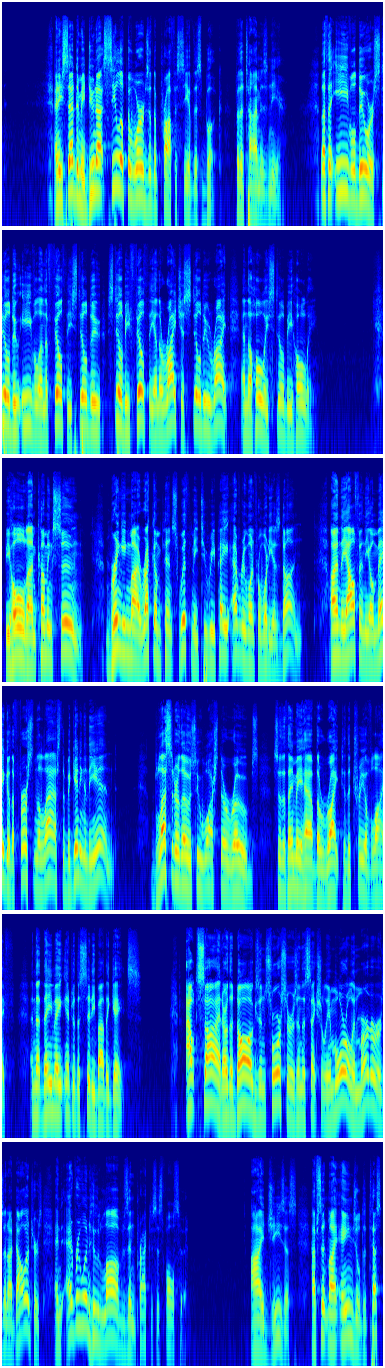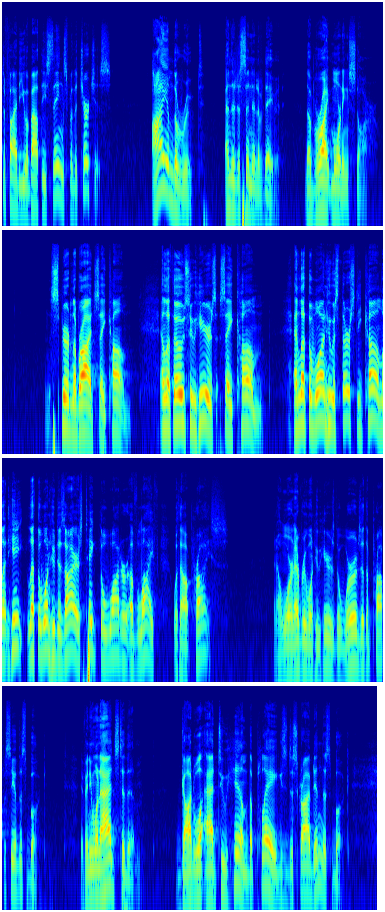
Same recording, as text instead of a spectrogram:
And he said to me, Do not seal up the words of the prophecy of this book, for the time is near. Let the evildoer still do evil, and the filthy still do still be filthy, and the righteous still do right, and the holy still be holy. Behold, I'm coming soon, bringing my recompense with me to repay everyone for what he has done. I am the Alpha and the Omega, the first and the last, the beginning and the end. Blessed are those who wash their robes, so that they may have the right to the tree of life, and that they may enter the city by the gates. Outside are the dogs and sorcerers and the sexually immoral and murderers and idolaters and everyone who loves and practices falsehood. I, Jesus, have sent my angel to testify to you about these things for the churches. I am the root and the descendant of David, the bright morning star. And the Spirit and the bride say, Come. And let those who hears say, Come. And let the one who is thirsty come. Let, he, let the one who desires take the water of life without price. And I warn everyone who hears the words of the prophecy of this book if anyone adds to them, God will add to him the plagues described in this book.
